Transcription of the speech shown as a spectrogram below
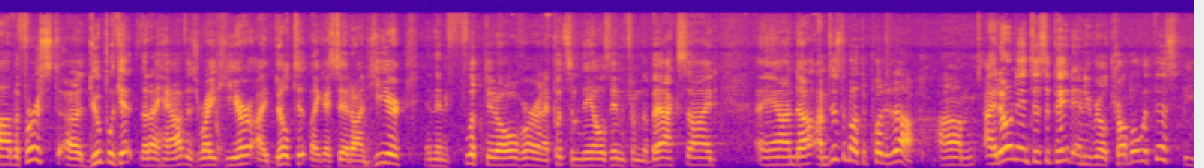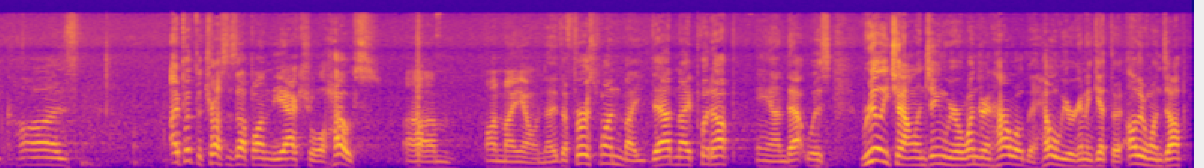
Uh, the first uh, duplicate that I have is right here. I built it, like I said, on here, and then flipped it over, and I put some nails in from the back side, and uh, I'm just about to put it up. Um, I don't anticipate any real trouble with this because I put the trusses up on the actual house um, on my own. The, first one my dad and I put up, and that was really challenging. We were wondering how the hell we were going to get the other ones up.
